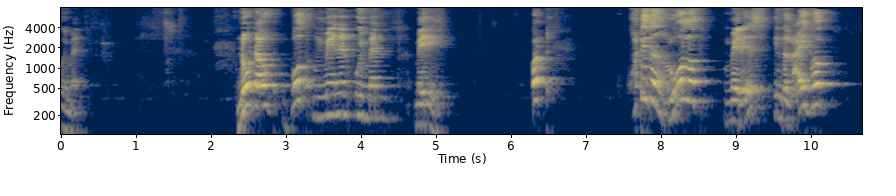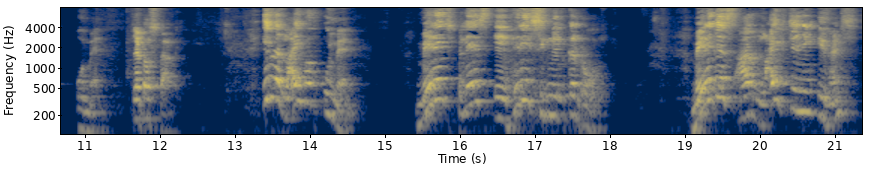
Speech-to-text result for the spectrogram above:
women? No doubt both men and women marry. But what is the role of marriage in the life of women? Let us start. In the life of women, marriage plays a very significant role. Marriages are life-changing events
